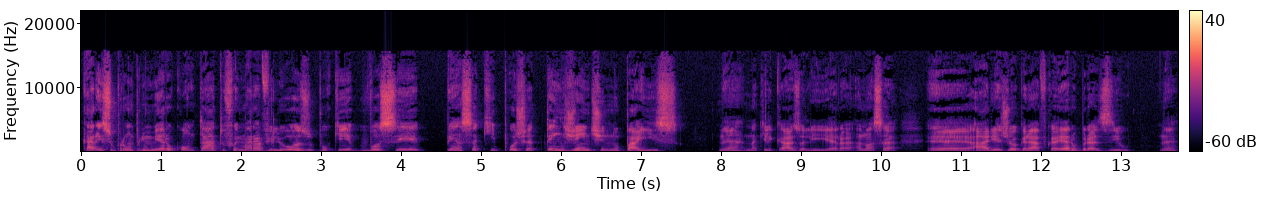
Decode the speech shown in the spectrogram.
Cara, isso para um primeiro contato foi maravilhoso, porque você pensa que, poxa, tem gente no país, né? Naquele caso ali era a nossa é, área geográfica era o Brasil, né?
